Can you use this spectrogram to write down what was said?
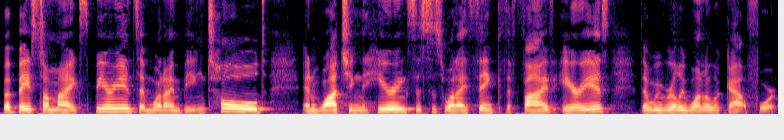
But based on my experience and what I'm being told and watching the hearings, this is what I think the five areas that we really want to look out for.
